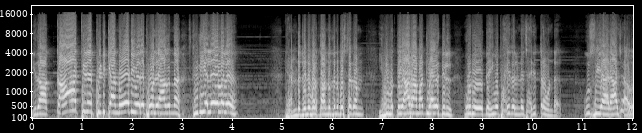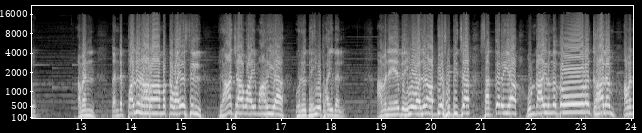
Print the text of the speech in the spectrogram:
ഇതാ കാറ്റിനെ പിടിക്കാൻ ഓടിവരെ പോലെ ആകുന്ന സ്ഥിതിയല്ലേ ഉള്ളത്? രണ്ട് ദിനവൃത്താന്തത്തിന്റെ പുസ്തകം ഇരുപത്തിയാറാം അധ്യായത്തിൽ ഒരു ദൈവ പൈതലിന്റെ ചരിത്രമുണ്ട്. ഉസിയ രാജാവ്. അവൻ തന്റെ പതിനാറാമത്തെ വയസ്സിൽ രാജാവായി മാറിയ ഒരു ദൈവ പൈതൽ അവനെ ദൈവവചനം അഭ്യസിപ്പിച്ച സക്കറിയ ഉണ്ടായിരുന്നതോളം കാലം അവൻ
